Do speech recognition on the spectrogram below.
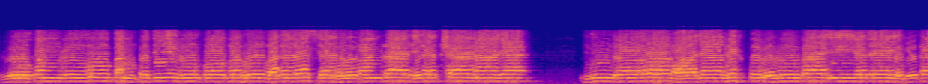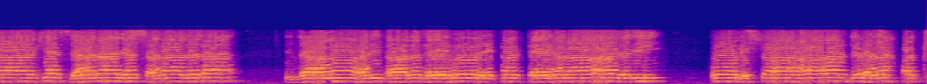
रूपम् रूपम् प्रतिरूपो बभूवदस्य रूपम् प्रतिलक्षणाय इन्द्रो वाजाभिः पुरुरूपजीयते युताह्यस्य राजः सदादश जानो हरितादधेभूरित्टेहराजति को विश्वादृढः पक्ष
